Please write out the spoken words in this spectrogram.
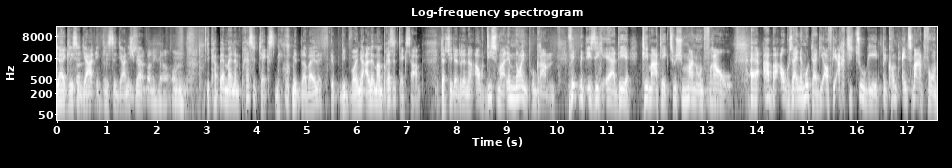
Ja, ich lese ja, ich lese ja nicht Ich mehr. nicht mehr. Und Ich habe ja in meinem Pressetext mit, mittlerweile, die, die wollen ja alle mal einen Pressetext haben. Da steht ja drin, auch diesmal im neuen Programm widmet es sich eher der Thematik zwischen Mann und Frau. Äh, aber auch seine Mutter, die auf die 80 zugeht, bekommt ein Smartphone,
